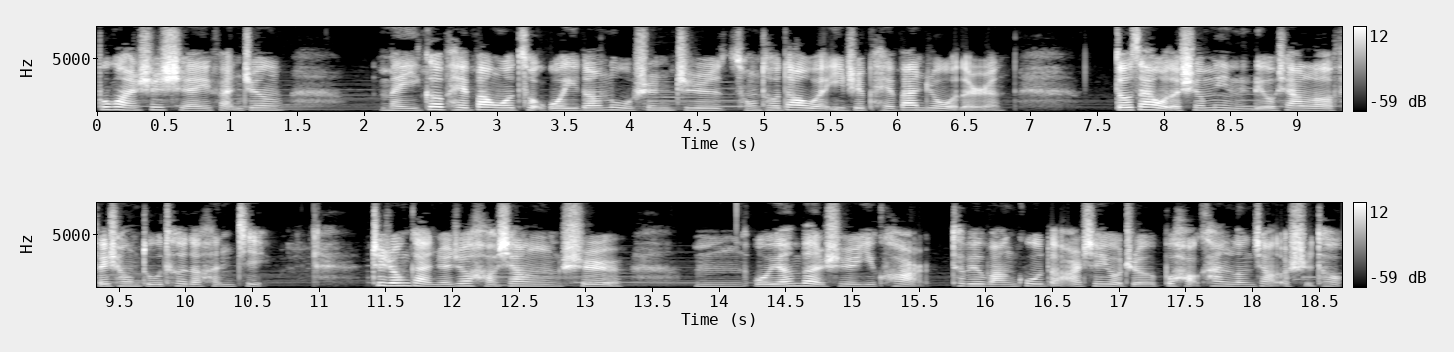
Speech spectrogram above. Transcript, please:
不管是谁，反正每一个陪伴我走过一段路，甚至从头到尾一直陪伴着我的人，都在我的生命里留下了非常独特的痕迹。这种感觉就好像是，嗯，我原本是一块特别顽固的，而且有着不好看棱角的石头。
